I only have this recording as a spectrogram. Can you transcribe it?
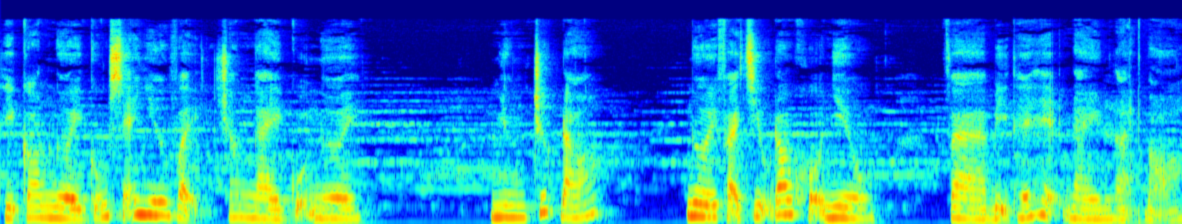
thì con người cũng sẽ như vậy trong ngày của người. Nhưng trước đó, người phải chịu đau khổ nhiều và bị thế hệ này loại bỏ.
